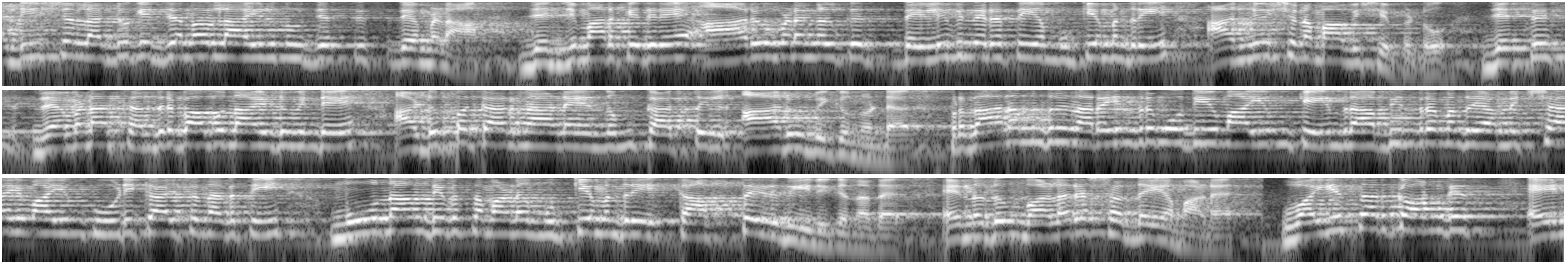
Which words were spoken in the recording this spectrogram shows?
അഡീഷണൽ അഡ്വക്കേറ്റ് ജനറൽ ആയിരുന്നു ജസ്റ്റിസ് രമണ. ജഡ്ജിമാർക്കെതിരെ ആരോപണങ്ങൾക്ക് തെളിവ് നിരത്തിയ മുഖ്യമന്ത്രി അന്വേഷണം ആവശ്യപ്പെട്ടു. ജസ്റ്റിസ് രമണ ചന്ദ്രബാബു നായിഡുവിന്റെ അടുപ്പക്കാരനാണ് എന്നും കത്തിൽ ആരോപിക്കുന്നുണ്ട്. പ്രധാനമന്ത്രി നരേന്ദ്രമോദിയുമായും കേന്ദ്ര ആഭ്യന്തരമന്ത്രി അമിത്ഷായുമായും കൂടിക്കാഴ്ച നടത്തി മൂന്നാം ദിവസമാണ് മുഖ്യമന്ത്രി കത്തെഴുതിയിരിക്കുന്നത്. എന്നതും വളരെ ശ്രദ്ധേയമാണ്. Y S R Congress N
